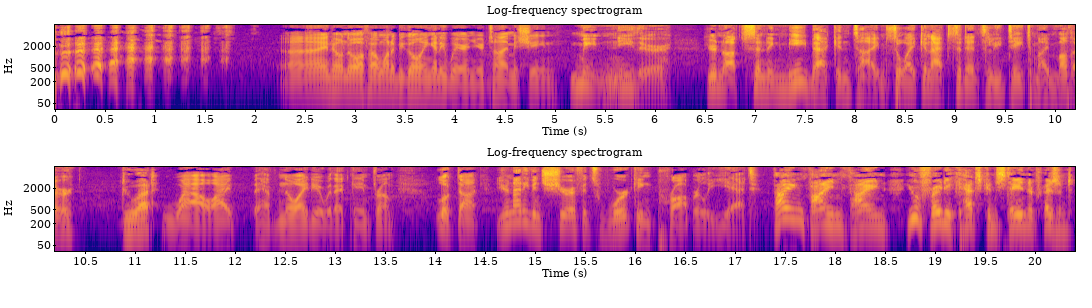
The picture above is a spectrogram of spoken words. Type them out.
I don't know if I want to be going anywhere in your time machine. Me neither. You're not sending me back in time so I can accidentally date my mother. Do what? Wow, I have no idea where that came from. Look, Doc, you're not even sure if it's working properly yet. Fine, fine, fine. You fraidy cats can stay in the present.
